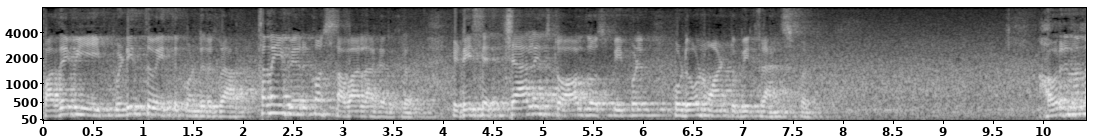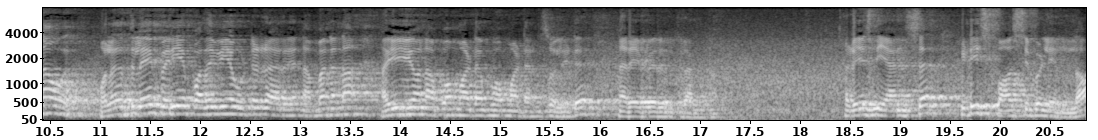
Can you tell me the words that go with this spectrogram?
பதவியை பிடித்து வைத்து கொண்டிருக்கிற அத்தனை பேருக்கும் சவாலாக இருக்கிறது. It is a challenge to all those people who don't want to be transferred. அவர் என்னன்னா உலகத்திலே பெரிய பதவியை விட்டுடுறாரு. நம்ம என்னன்னா ஐயோ நான் போக மாட்டேன் போக மாட்டேன்னு சொல்லிட்டு நிறைய பேர் இருக்கிறாங்க. That is the answer it is possible in law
